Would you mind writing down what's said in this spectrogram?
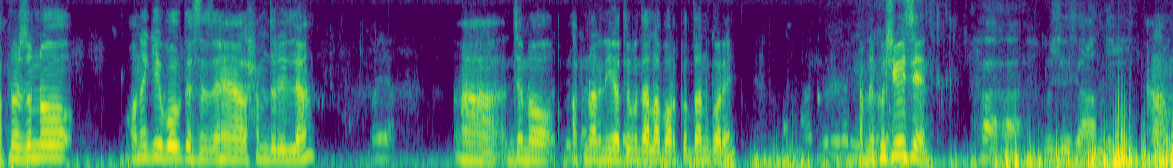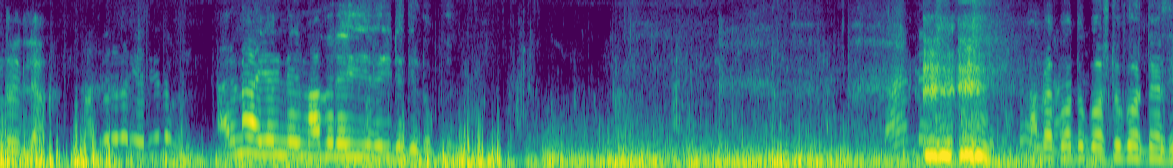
আপনার জন্য অনেকেই বলতেছে যে হ্যাঁ আলহামদুলিল্লাহ। আহ, যেন আপনার নিয়তের মধ্যে আল্লাহ বরকত দান করে। আপনি খুশি হয়েছেন? হ্যাঁ হ্যাঁ খুশি হয়েছে আলহামদুলিল্লাহ। আলহামদুলিল্লাহ। আরে না এই এই এইটা দিয়ে ঢুকবে। আমরা কত কষ্ট করতে আছি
